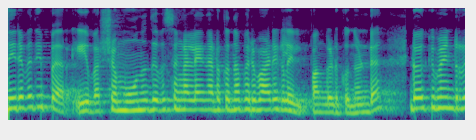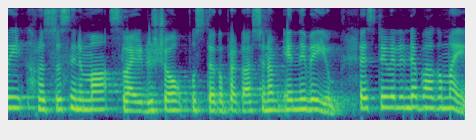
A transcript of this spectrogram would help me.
നിരവധി പേർ ഈ വർഷം മൂന്ന് ദിവസങ്ങളിലായി നടക്കുന്ന പരിപാടികളിൽ പങ്കെടുക്കുന്നുണ്ട്. ഡോക്യുമെന്ററി ഹ്രസ്വ സിനിമ സ്ലൈഡ് ഷോ പുസ്തക പ്രകാശനം എന്നിവയും ഫെസ്റ്റിവലിന്റെ ഭാഗമായി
